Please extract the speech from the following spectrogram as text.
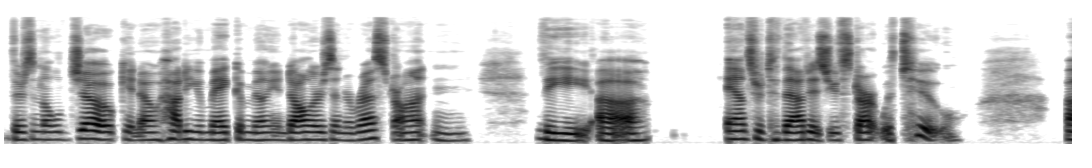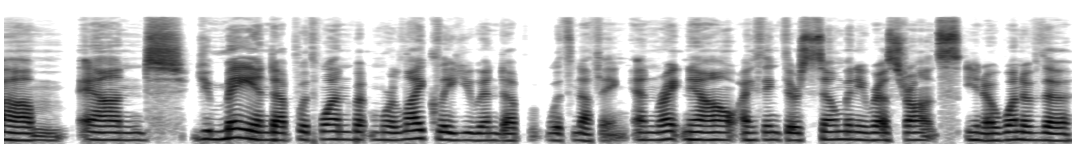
there's an old joke you know how do you make a million dollars in a restaurant? And the uh, answer to that is you start with two. Um, and you may end up with one but more likely you end up with nothing. And right now i think there's so many restaurants you know one of the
